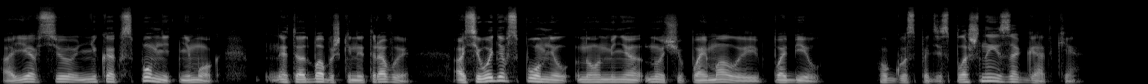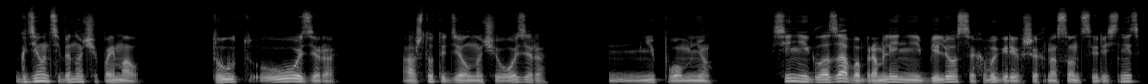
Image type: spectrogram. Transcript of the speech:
а я все никак вспомнить не мог. Это от бабушкиной травы. А сегодня вспомнил, но он меня ночью поймал и побил. О, Господи, сплошные загадки. Где он тебя ночью поймал? Тут озеро. А что ты делал ночью у озера? Не помню. Синие глаза в обрамлении белесых, выгоревших на солнце ресниц,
